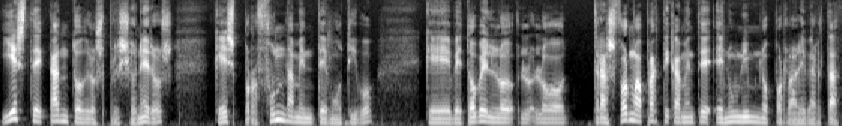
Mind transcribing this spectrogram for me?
Y este canto de los prisioneros, que es profundamente emotivo, que Beethoven lo, lo transforma prácticamente en un himno por la libertad.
